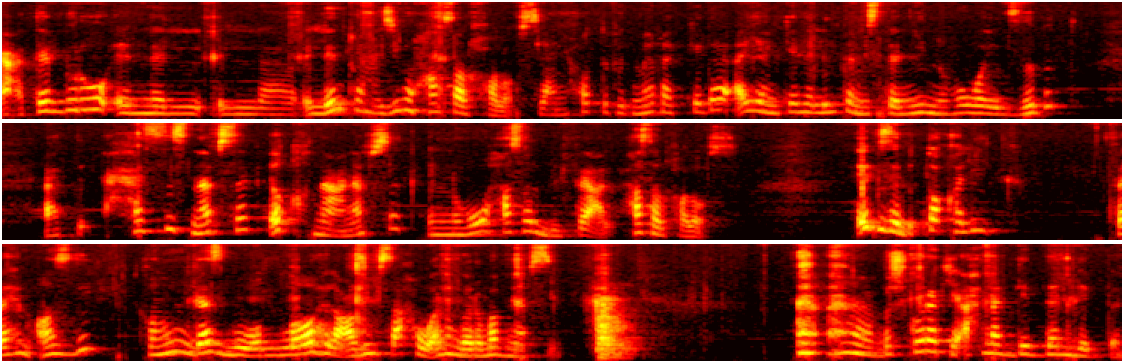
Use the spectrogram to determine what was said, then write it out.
اعتبروا إن اللي أنتوا عايزينه حصل خلاص. يعني حط في دماغك كده ايا كان اللي انت مستنيه إن هو يتظبط حسس نفسك اقنع نفسك إن هو حصل بالفعل حصل خلاص. اجذب الطاقة ليك. فاهم قصدي؟ قانون الجذب والله العظيم صح وأنا مجرباه بنفسي. بشكرك يا أحمد جدا جدا.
